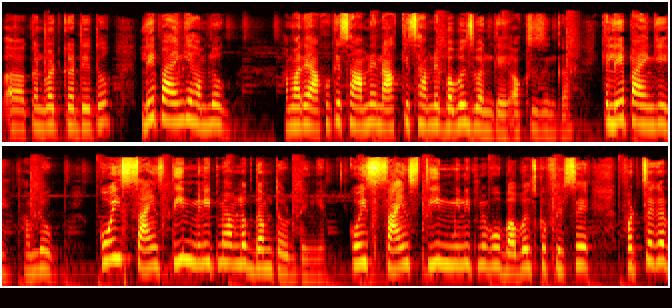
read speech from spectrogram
कन्वर्ट कर दे तो ले पाएँगे हम लोग। हमारे आँखों के सामने, नाक के सामने बबल्स बन गए ऑक्सीजन का। क्या ले पाएँगे हम लोग? कोई साइंस तीन मिनट में हम लोग दम तोड़ देंगे। कोई साइंस तीन मिनट में वो बबल्स को फिर से, फट से अगर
